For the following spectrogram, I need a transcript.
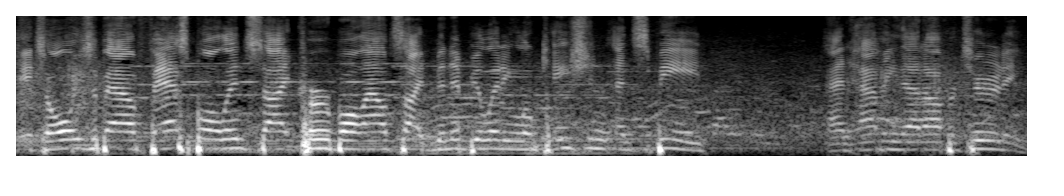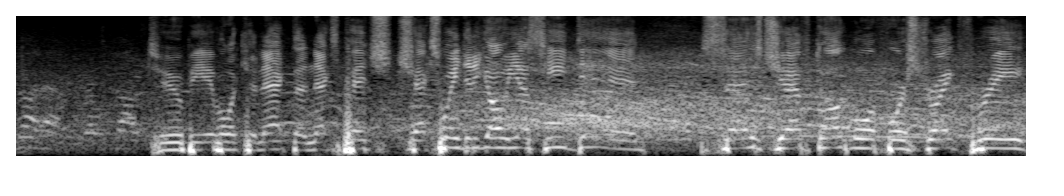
It's always about fastball inside, curveball outside, manipulating location and speed, and having that opportunity to be able to connect. The next pitch, check swing. Did he go? Yes, he did. says Jeff Dugmore for strike three.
